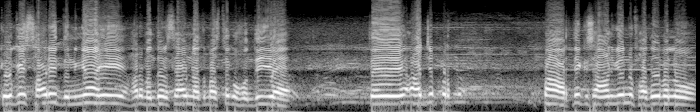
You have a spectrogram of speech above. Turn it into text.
ਕਿਉਂਕਿ ਸਾਰੀ ਦੁਨੀਆ ਹੀ ਹਰਮੰਦਰ ਸਾਹਿਬ ਨਤਮਸਤਕ ਹੁੰਦੀ ਹੈ। ਤੇ ਅੱਜ ਪ੍ਰ- ਭਾਰਤੀ ਕਿਸਾਨ ਯੂਨੀਅਨ ਫਤਿਹ ਵੱਲੋਂ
